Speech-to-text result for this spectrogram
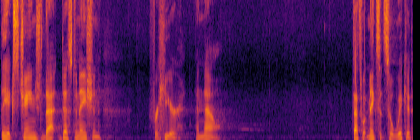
They exchanged that destination for here and now. That's what makes it so wicked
